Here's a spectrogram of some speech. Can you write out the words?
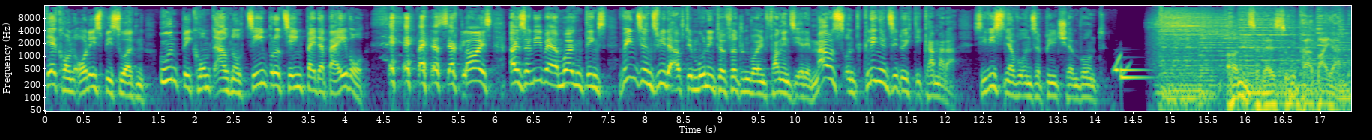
Der kann alles besorgen und bekommt auch noch 10% bei der BayWa. Weil das ja klar ist. Also lieber Herr Morgendings, wenn Sie uns wieder auf dem Monitor vierteln wollen, fangen Sie Ihre Maus und klingeln Sie durch die Kamera. Sie wissen ja, wo unser Bildschirm wohnt. Unsere Super Bayern.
